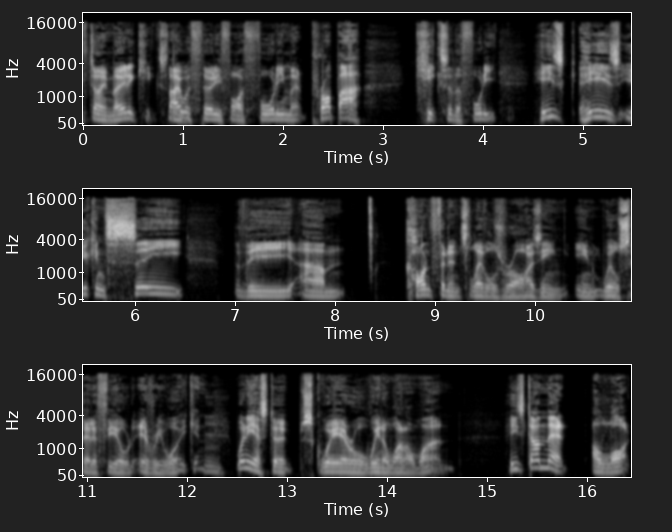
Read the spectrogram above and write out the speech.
fifteen metre kicks. Mm. They were 35, 40 metre proper kicks of the footy. He's he is. You can see the um, confidence levels rising in Will Setterfield every week, and Mm. when he has to square or win a one-on-one, he's done that a lot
